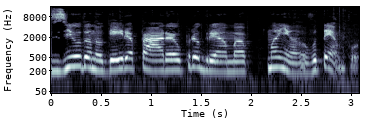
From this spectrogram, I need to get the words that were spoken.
Zilda Nogueira para o programa Manhã Novo Tempo.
